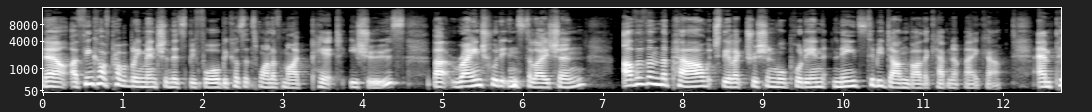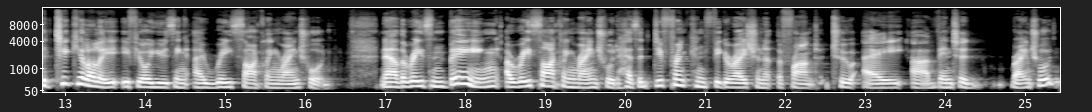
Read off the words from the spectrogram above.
Now, I think I've probably mentioned this before because it's one of my pet issues, but range hood installation other than the power which the electrician will put in, needs to be done by the cabinet maker, and particularly if you're using a recycling range hood. Now, the reason being, a recycling range hood has a different configuration at the front to a uh, vented range hood.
